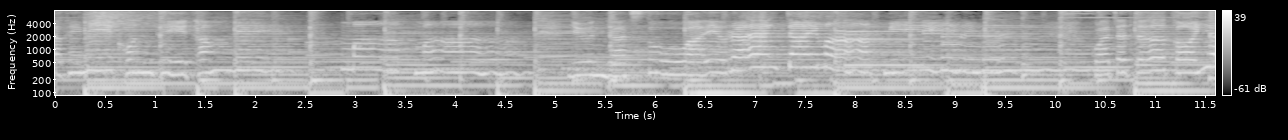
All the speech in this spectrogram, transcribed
ากให้มีคนที่ทำดีมากมายยืนหยัดสู้ไว้แรงใจมากมี กว่าจะเจอก็ย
